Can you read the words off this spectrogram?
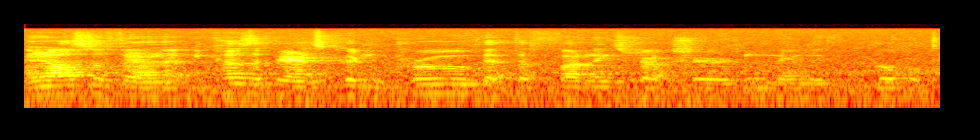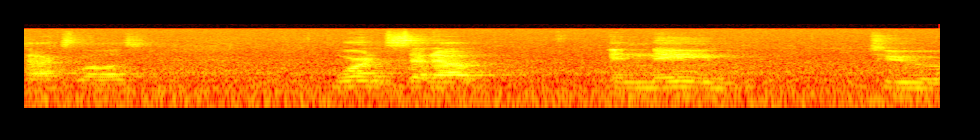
And it also found that because the parents couldn't prove that the funding structure, namely local tax laws, weren't set out in name to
